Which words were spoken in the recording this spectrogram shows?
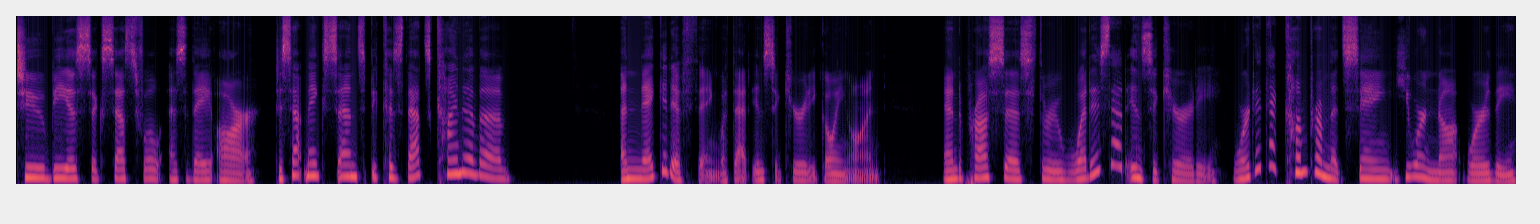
to be as successful as they are? Does that make sense? Because that's kind of a, a negative thing with that insecurity going on. And process through what is that insecurity? Where did that come from that's saying you are not worthy?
